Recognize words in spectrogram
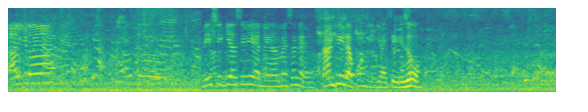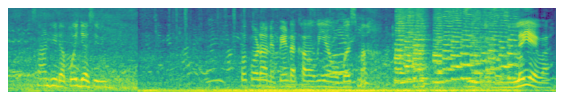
આવજો. બેસી ગયા છીએ અને અમે છે ને સાંઠીડા પહોંચી ગયા છીએ, જો. સાંઠીડા પહોંચ્યા છીએ. પકોડા ને પેંડા ખાવા આવો બસમાં. લઈ આવ્યા.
